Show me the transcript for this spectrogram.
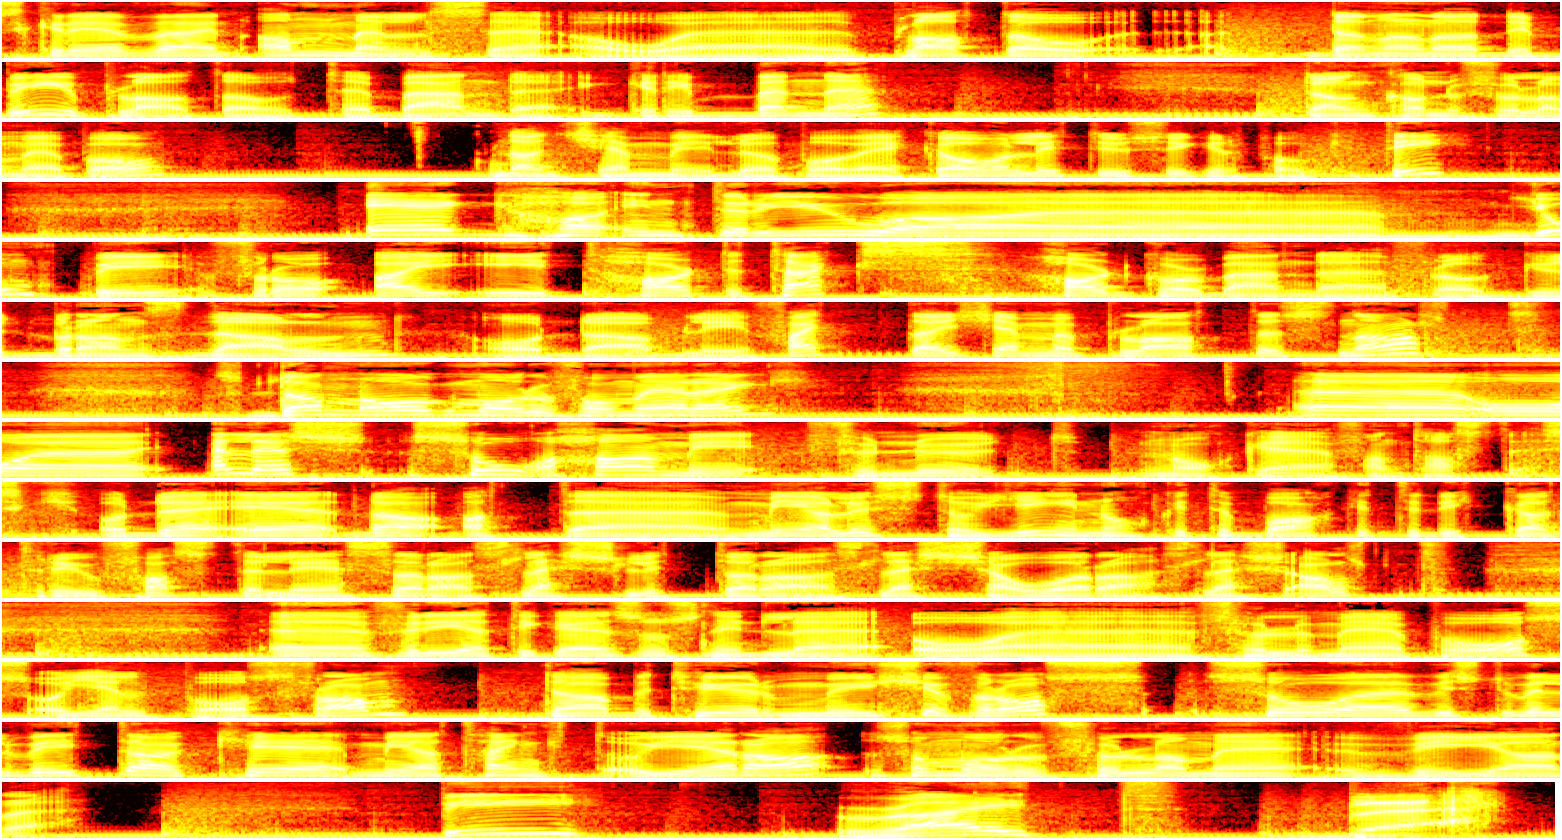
skrevet en anmeldelse av plata Denne debutplata til bandet Gribbene. Den kan du følge med på. Den kommer i løpet av veka, litt usikker på når. Jeg har intervjua uh, Jompi fra I Eat Heart Attacks, hardcore-bandet fra Gudbrandsdalen. Og det blir fett. De kommer med plate snart, så den òg må du få med deg. Eh, og uh, ellers så har vi funnet ut noe fantastisk. Og det er da at uh, vi har lyst til å gi noe tilbake til dere trofaste lesere slash lyttere slash seere slash alt. Fordi at dere er så snille og følger med på oss og hjelper oss fram. Det betyr mye for oss, så hvis du vil vite hva vi har tenkt å gjøre, så må du følge med videre. Be right back.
